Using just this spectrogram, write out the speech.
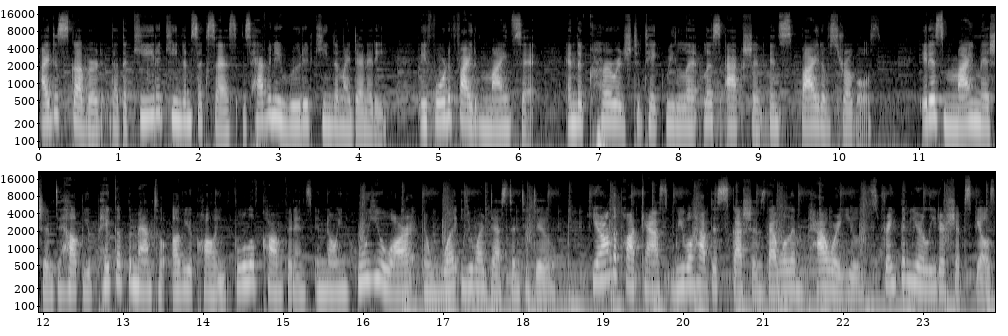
I discovered that the key to kingdom success is having a rooted kingdom identity, a fortified mindset, and the courage to take relentless action in spite of struggles. It is my mission to help you pick up the mantle of your calling full of confidence in knowing who you are and what you are destined to do. Here on the podcast, we will have discussions that will empower you, strengthen your leadership skills,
